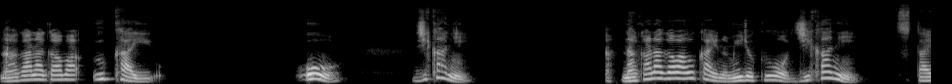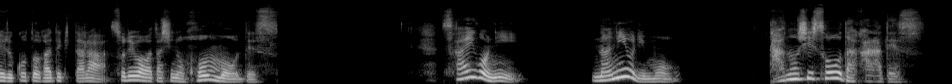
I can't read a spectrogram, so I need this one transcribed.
長良川鵜飼を直に、あ、長良川鵜飼の魅力を直に伝えることができたら、それは私の本望です。最後に、何よりも楽しそうだからです。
